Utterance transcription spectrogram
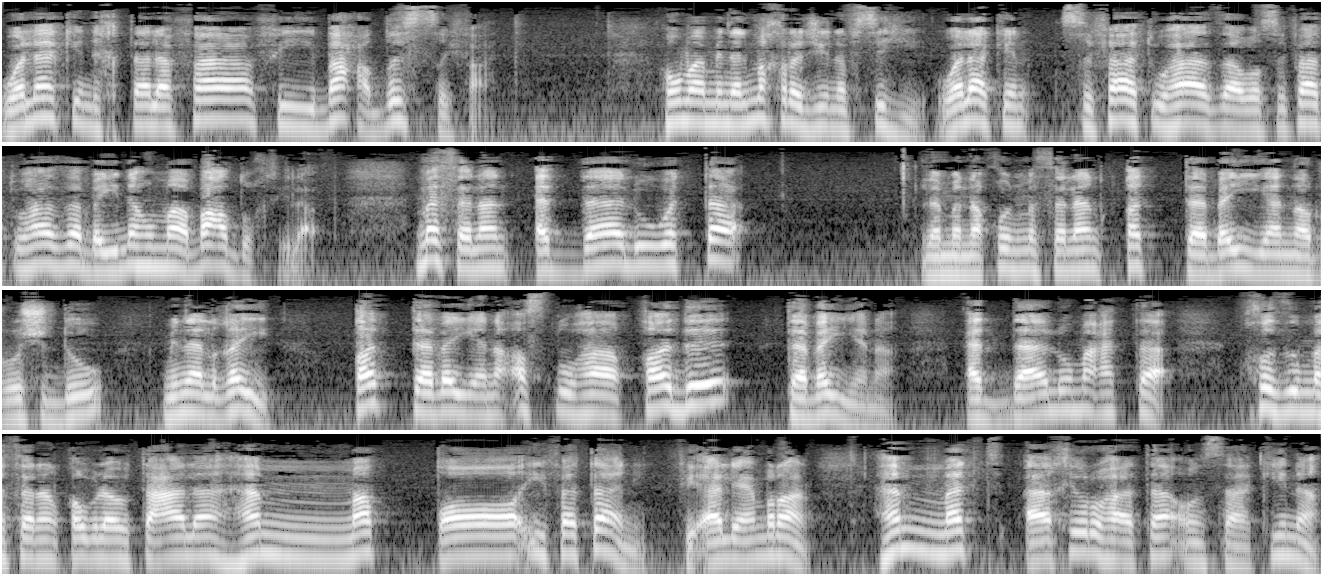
ولكن اختلفا في بعض الصفات. هما من المخرج نفسه ولكن صفات هذا وصفات هذا بينهما بعض اختلاف. مثلا الدال والتاء. لما نقول مثلا قد تبين الرشد من الغي قد تبين أصلها قد تبين. الدال مع التاء. خذوا مثلا قوله تعالى همت طائفتان في آل عمران. همت آخرها تاء ساكنة.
